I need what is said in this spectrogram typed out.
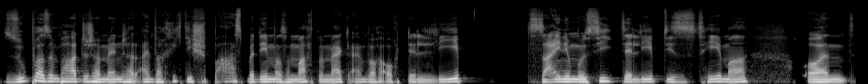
Super sympathischer Mensch, hat einfach richtig Spaß bei dem, was man macht. Man merkt einfach auch, der lebt seine Musik, der lebt dieses Thema. Und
